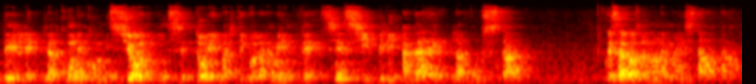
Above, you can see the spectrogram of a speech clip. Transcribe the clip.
di alcune commissioni in settori particolarmente sensibili a dare la busta. Questa cosa non è mai stata,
